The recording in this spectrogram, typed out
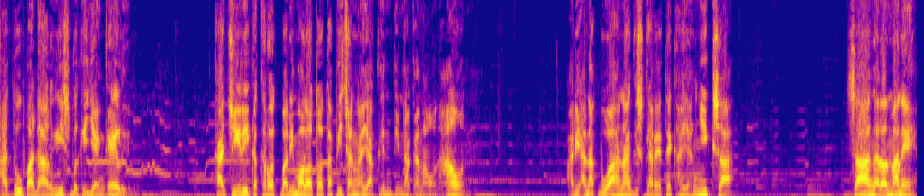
Atuh pada padarwis beki jengkelin. Kaciri kekerot bari moloto tapi can yakin tindakan naon-naon. Ari anak buah nagis garetek hayang nyiksa. Sangaran maneh?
